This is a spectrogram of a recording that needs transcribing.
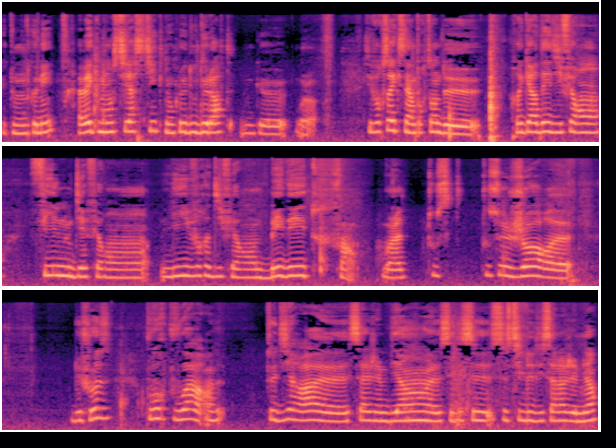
que tout le monde connaît, avec mon style artistique, donc le de l'art. Donc euh, voilà. C'est pour ça que c'est important de regarder différents films, différents livres, différents BD, enfin voilà, tout ce, tout ce genre euh, de choses pour pouvoir te dire ah euh, ça j'aime bien, c'est ce, ce, style de dessin là j'aime bien,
